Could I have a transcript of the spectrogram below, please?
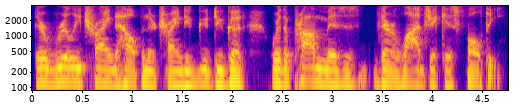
They're really trying to help and they're trying to do good. Where the problem is is their logic is faulty.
